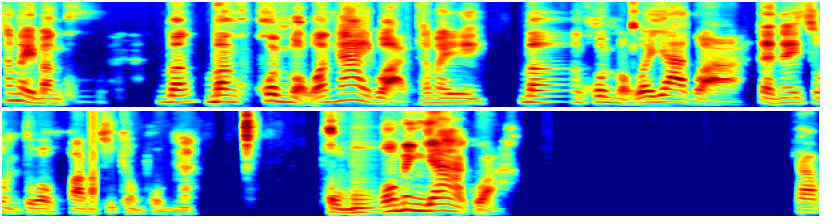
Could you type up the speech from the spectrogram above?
ทำไมบางบางบางคนบอกว่าง่ายกว่าทำไม บางคนบอกว่ายากกว่า แต่ในส่วนตัวความคิดของผมนะผมว่าแม่งยากกว่า ครับ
